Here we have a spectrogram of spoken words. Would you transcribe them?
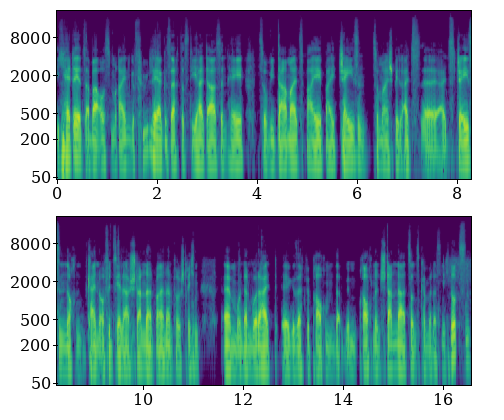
ich hätte jetzt aber aus dem reinen Gefühl her gesagt, dass die halt da sind, hey, so wie damals bei, bei Jason zum Beispiel, als, äh, als Jason noch kein offizieller Standard war, in Anführungsstrichen. Ähm, und dann wurde halt äh, gesagt, wir brauchen, wir brauchen einen Standard, sonst können wir das nicht nutzen.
